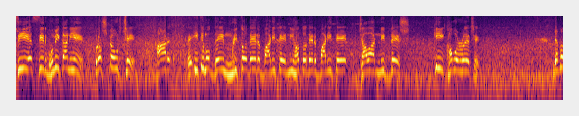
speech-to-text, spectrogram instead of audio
সিএসসির ভূমিকা নিয়ে প্রশ্ন উঠছে। আর ইতিমধ্যেই মৃতদের বাড়িতে, নিহতদের বাড়িতে যাওয়ার নির্দেশ। কি খবর রয়েছে? দেখো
